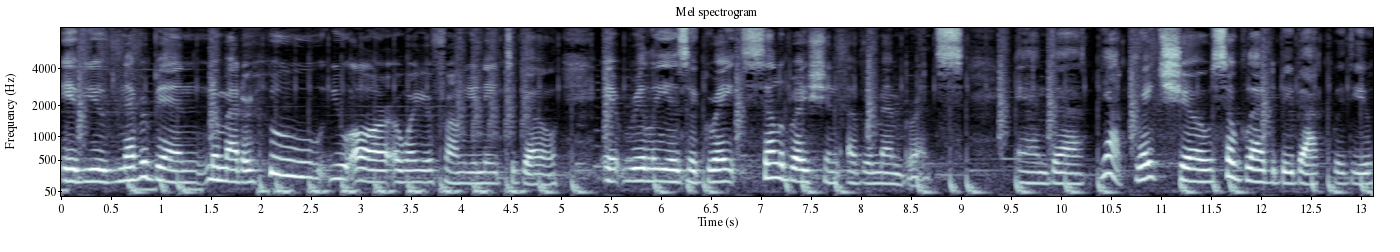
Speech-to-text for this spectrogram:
If you've never been, no matter who you are or where you're from, you need to go. It really is a great celebration of remembrance. And uh, yeah, great show. So glad to be back with you.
